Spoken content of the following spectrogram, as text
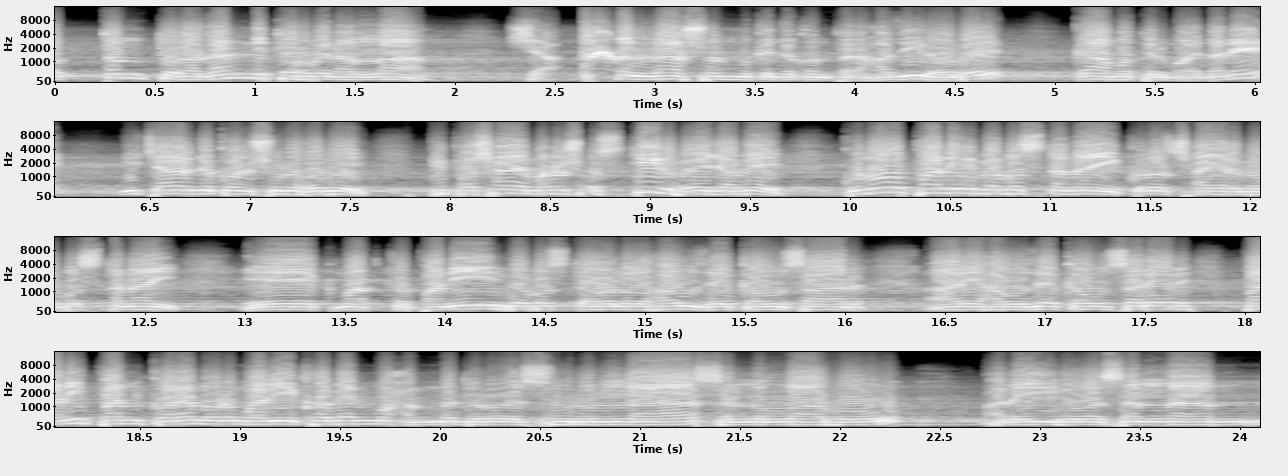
অত্যন্ত রাগান্বিত হবেন আল্লাহ। সে আল্লাহর সম্মুখে যখন তারা হাজির হবে কামতের ময়দানে বিচার যখন শুরু হবে, পিপাসায় মানুষ অস্থির হয়ে যাবে, কোনো পানির ব্যবস্থা নাই, কোনো ছায়ার ব্যবস্থা নাই। একমাত্র পানির ব্যবস্থা হলো হাউজে কাউসার। আর এই হাউজে কাউসারের পানি পান করানোর মালিক হবেন মোহাম্মদুর রসুল্লাহ সাল্লাহ ওয়াসাল্লাম।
